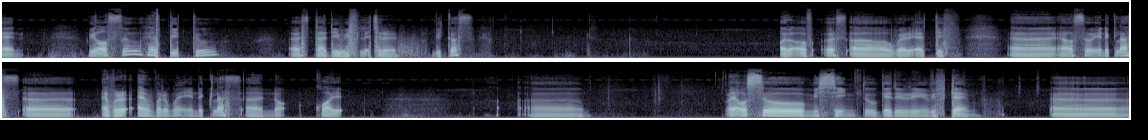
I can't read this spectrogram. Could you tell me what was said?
and we also happy to uh, study with lecturer because all of us are very active. Uh, and also in the class uh ever environment in the class uh not quiet. Um I also missing to gathering with them. Uh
